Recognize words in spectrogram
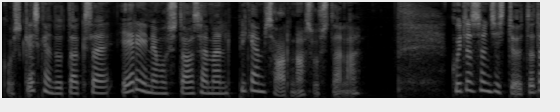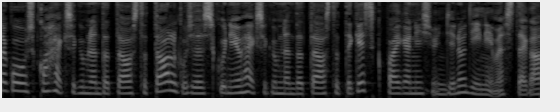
kus keskendutakse erinevuste asemel pigem sarnasustele kuidas on siis töötada koos kaheksakümnendate aastate alguses kuni üheksakümnendate aastate keskpaigani sündinud inimestega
